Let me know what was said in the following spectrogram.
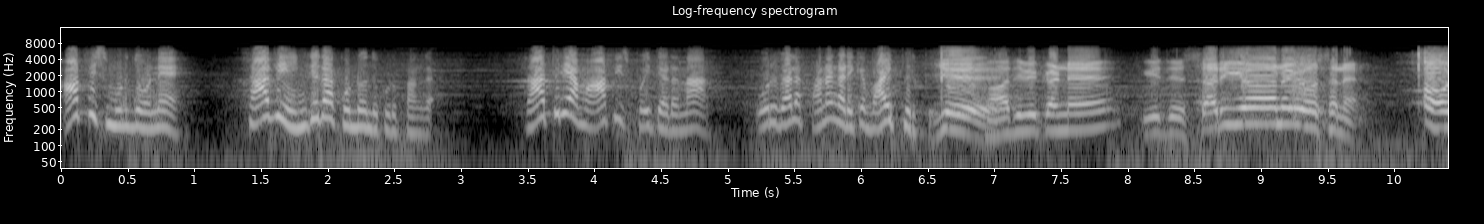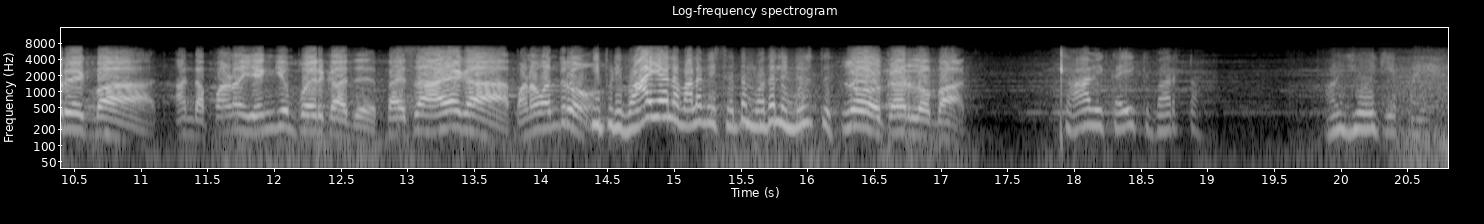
ஆபீஸ் முடிஞ்ச உடனே சாவியை இங்கதான் கொண்டு வந்து கொடுப்பாங்க. ராத்திரி அவன் ஆபீஸ் போய் தேடனா ஒருவேளை பணம் கிடைக்க வாய்ப்பு இருக்கு ये மாதவி கண்ணு இது சரியான யோசனை और एक बात அந்த பணம் எங்கேயும் போயிருக்காது பைசா ஆயேகா பணம் வந்துரும் இப்படி வாயால வலை வீசுறத முதல்ல நிறுத்து लो कर लो बात சாவி கைக்கு வரட்டும் அயோக்கிய பையன்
